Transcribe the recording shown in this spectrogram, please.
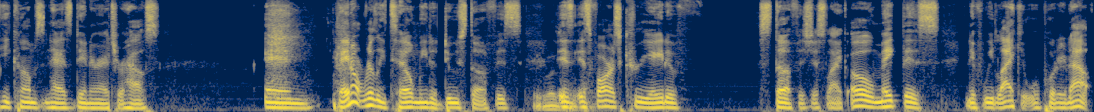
he comes and has dinner at your house, and they don't really tell me to do stuff. It's, He it's as far as creative stuff. It's just like, oh, make this, and if we like it, we'll put it out,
